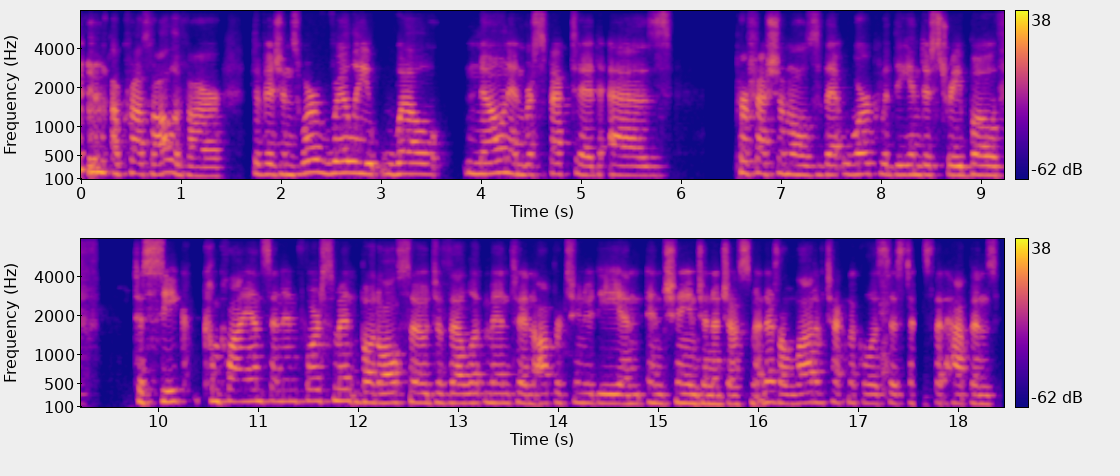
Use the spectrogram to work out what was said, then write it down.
across all of our divisions, we're really well known and respected as professionals that work with the industry both to seek compliance and enforcement, but also development and opportunity and, and change and adjustment. There's a lot of technical assistance that happens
